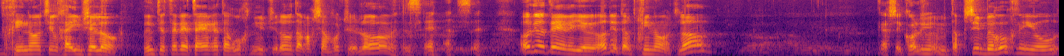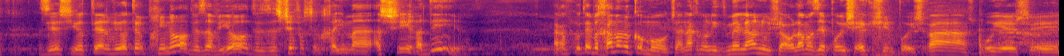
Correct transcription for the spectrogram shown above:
בחינות של חיים שלו. ואם תרצה לתאר את הרוחניות שלו, את המחשבות שלו, וזה, אז עוד יותר, עוד יותר בחינות, לא? כך שכל שמטפסים ברוחניות, אז יש יותר ויותר בחינות וזוויות, וזה שפע של חיים עשיר, אדיר. הרב כותב בכמה מקומות, שאנחנו נדמה לנו שהעולם הזה, פה יש אקשן, פה יש רעש, פה יש אה,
